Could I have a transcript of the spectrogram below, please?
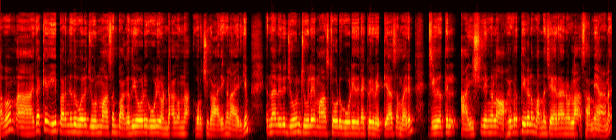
അപ്പം ഇതൊക്കെ ഈ പറഞ്ഞതുപോലെ ജൂൺ മാസം പകുതിയോട് കൂടി ഉണ്ടാകുന്ന കുറച്ച് കാര്യങ്ങളായിരിക്കും. എന്നാൽ ഒരു ജൂൺ ജൂലൈ മാസത്തോടു കൂടി ഇതിനൊക്കെ ഒരു വ്യത്യാസം വരും. ജീവിതത്തിൽ ഐശ്വര്യങ്ങളും അഭിവൃദ്ധികളും വന്നു ചേരാനുള്ള സമയമാണ്.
